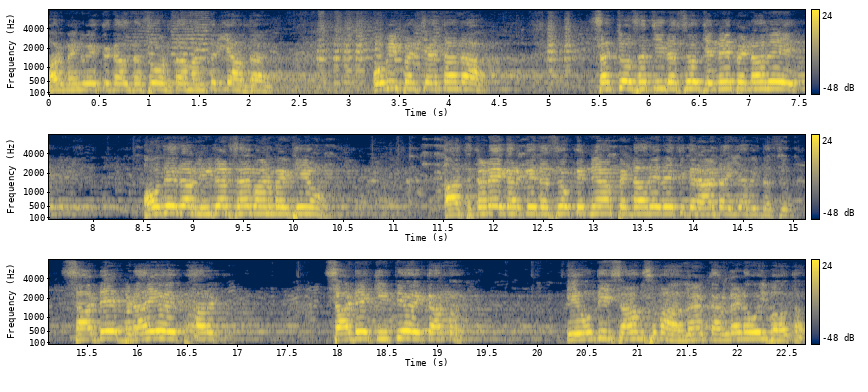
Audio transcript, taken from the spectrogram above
ਔਰ ਮੈਨੂੰ ਇੱਕ ਗੱਲ ਦੱਸੋ, ਹੁਣ ਤਾਂ ਮੰਤਰੀ ਆਪਦਾ ਉਹ ਵੀ ਪੰਚਾਇਤਾਂ ਦਾ। ਸੱਚੋ ਸੱਚੀ ਦੱਸੋ, ਜਿੰਨੇ ਪਿੰਡਾਂ ਦੇ ਅਹੁਦੇਦਾਰ, ਲੀਡਰ ਸਾਹਿਬਾਨ ਬੈਠੇ ਹੋ, ਹੱਥ ਖੜੇ ਕਰਕੇ ਦੱਸਿਓ ਕਿੰਨਿਆਂ ਪਿੰਡਾਂ ਦੇ ਵਿੱਚ ਗ੍ਰਾਂਟ ਆਈ ਆ ਵੀ ਦੱਸਿਓ। ਸਾਡੇ ਬਣਾਏ ਹੋਏ ਪਾਰਕ, ਸਾਡੇ ਕੀਤੇ ਹੋਏ ਕੰਮ, ਇਹ ਉਹਦੀ ਸਾਂਭ ਸੰਭਾਲ ਲੈਣ, ਕਰ ਲੈਣ, ਉਹ ਹੀ ਬਹੁਤ ਆ।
